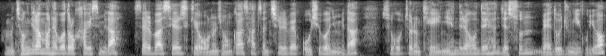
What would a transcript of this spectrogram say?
한번 정리를 한번 해보도록 하겠습니다. 셀바스 헬스케어 오늘 종가 4,750원입니다. 수급조는 개인이 핸들하고인데 현재 순 매도 중이고요.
